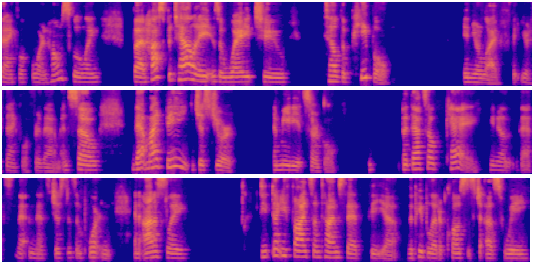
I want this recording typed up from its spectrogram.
thankful for in homeschooling. But hospitality is a way to tell the people in your life that you're thankful for them. And so that might be just your immediate circle. But that's okay. You know, that's that and that's just as important. And honestly, don't you find sometimes that the uh, the people that are closest to us we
